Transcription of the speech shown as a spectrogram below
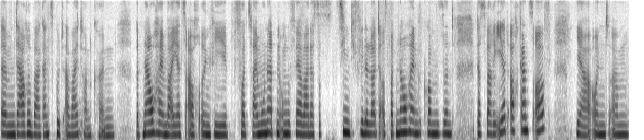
ähm, darüber ganz gut erweitern können. Bad Nauheim war jetzt auch irgendwie vor zwei Monaten ungefähr, war das, dass ziemlich viele Leute aus Bad Nauheim gekommen sind. Das variiert auch ganz oft. Ja, und ähm,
